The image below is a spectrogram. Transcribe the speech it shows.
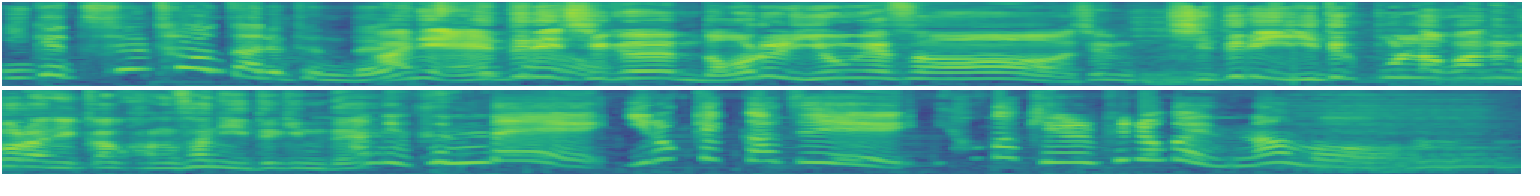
이게 7천 원짜리 텐데. 아니 애들이 지금 너를 이용해서 지금 지들이 이득 보려고 하는 거라니까 광산이 이득인데 아니 근데 이렇게까지 혀가 길 필요가 있나 뭐. 음.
